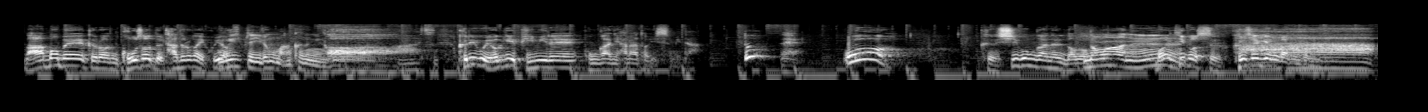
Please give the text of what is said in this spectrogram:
마법의 그런 고서들 다 들어가 있고요. 우리 집도 이런 거 많거든요. 아, 아. 그리고 여기에 비밀의 공간이 하나 더 있습니다. 또? 네. 오! 그 시공간을 넘어 넘어가는. 멀티버스 그 세계로 가는 겁니다. 아,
